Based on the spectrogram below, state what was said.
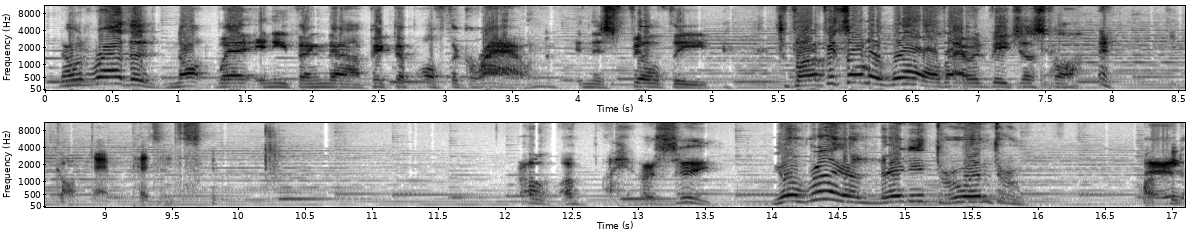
And I would rather not wear anything that I picked up off the ground in this filthy. But if it's on a wall, that would be just fine. You goddamn peasants. Oh, I, I see. You're really a lady through and through. I'll keep,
